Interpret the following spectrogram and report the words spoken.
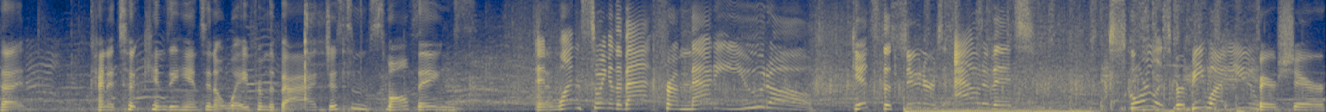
That kind of took Kinzie Hansen away from the bag. Just some small things. And one swing of the bat from Maddie Udall gets the Sooners out of it. Scoreless for BYU. Fair share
